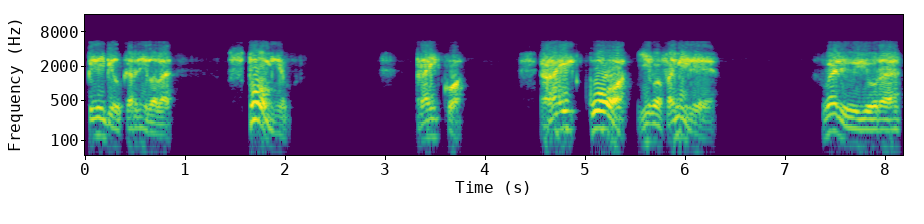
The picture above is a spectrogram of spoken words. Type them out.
перебил Корнилова. «Вспомнил! Райко! Райко его фамилия!» «Хвалю, Юра!»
